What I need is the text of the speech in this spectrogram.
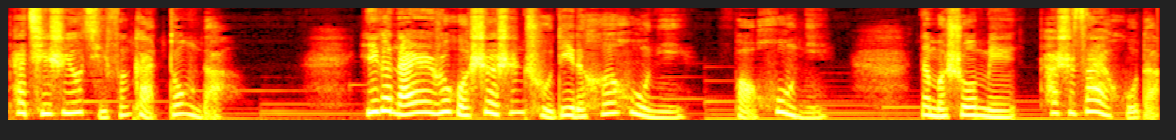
他其实有几分感动的。一个男人如果设身处地的呵护你、保护你，那么说明他是在乎的。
